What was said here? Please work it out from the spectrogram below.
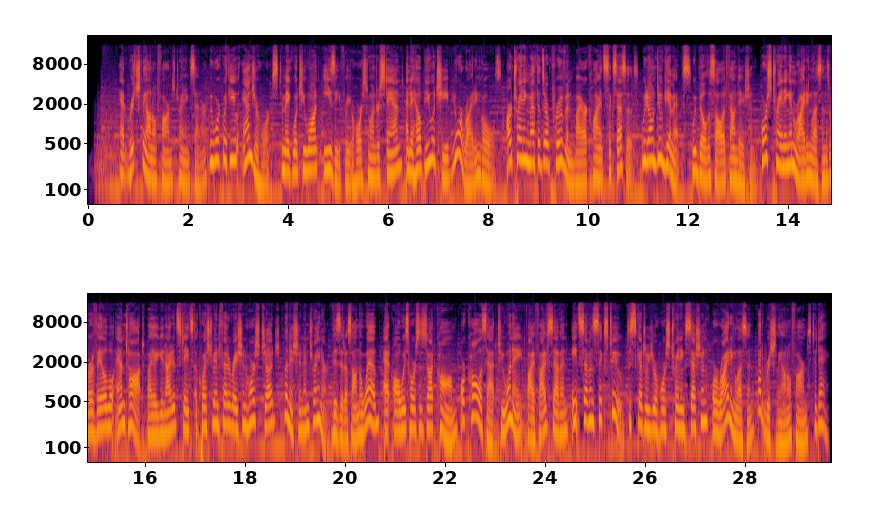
At Richliano Farms Training Center, we work with you and your horse to make what you want easy for your horse to understand and to help you achieve your riding goals. Our training methods are proven by our clients' successes. We don't do gimmicks, we build a solid foundation. Horse training and riding lessons are available and taught by a United States Equestrian Federation horse judge, clinician, and trainer. Visit us on the web at alwayshorses.com or call us at 218 557 8762 to schedule your horse training session or riding lesson at Richliano Farms today.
